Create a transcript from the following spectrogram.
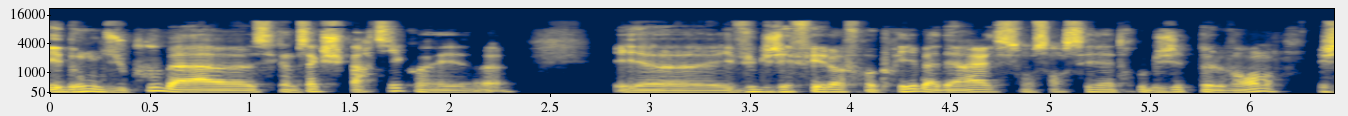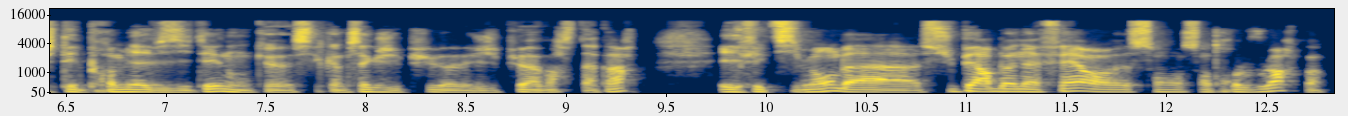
Et donc du coup, bah, euh, c'est comme ça que je suis parti, quoi. Et, Et, et vu que j'ai fait l'offre prix, bah derrière ils sont censés être obligés de te le vendre. J'étais le premier à visiter, donc c'est comme ça que j'ai pu j'ai pu avoir cet appart. Et effectivement, bah super bonne affaire sans, sans trop le vouloir quoi.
